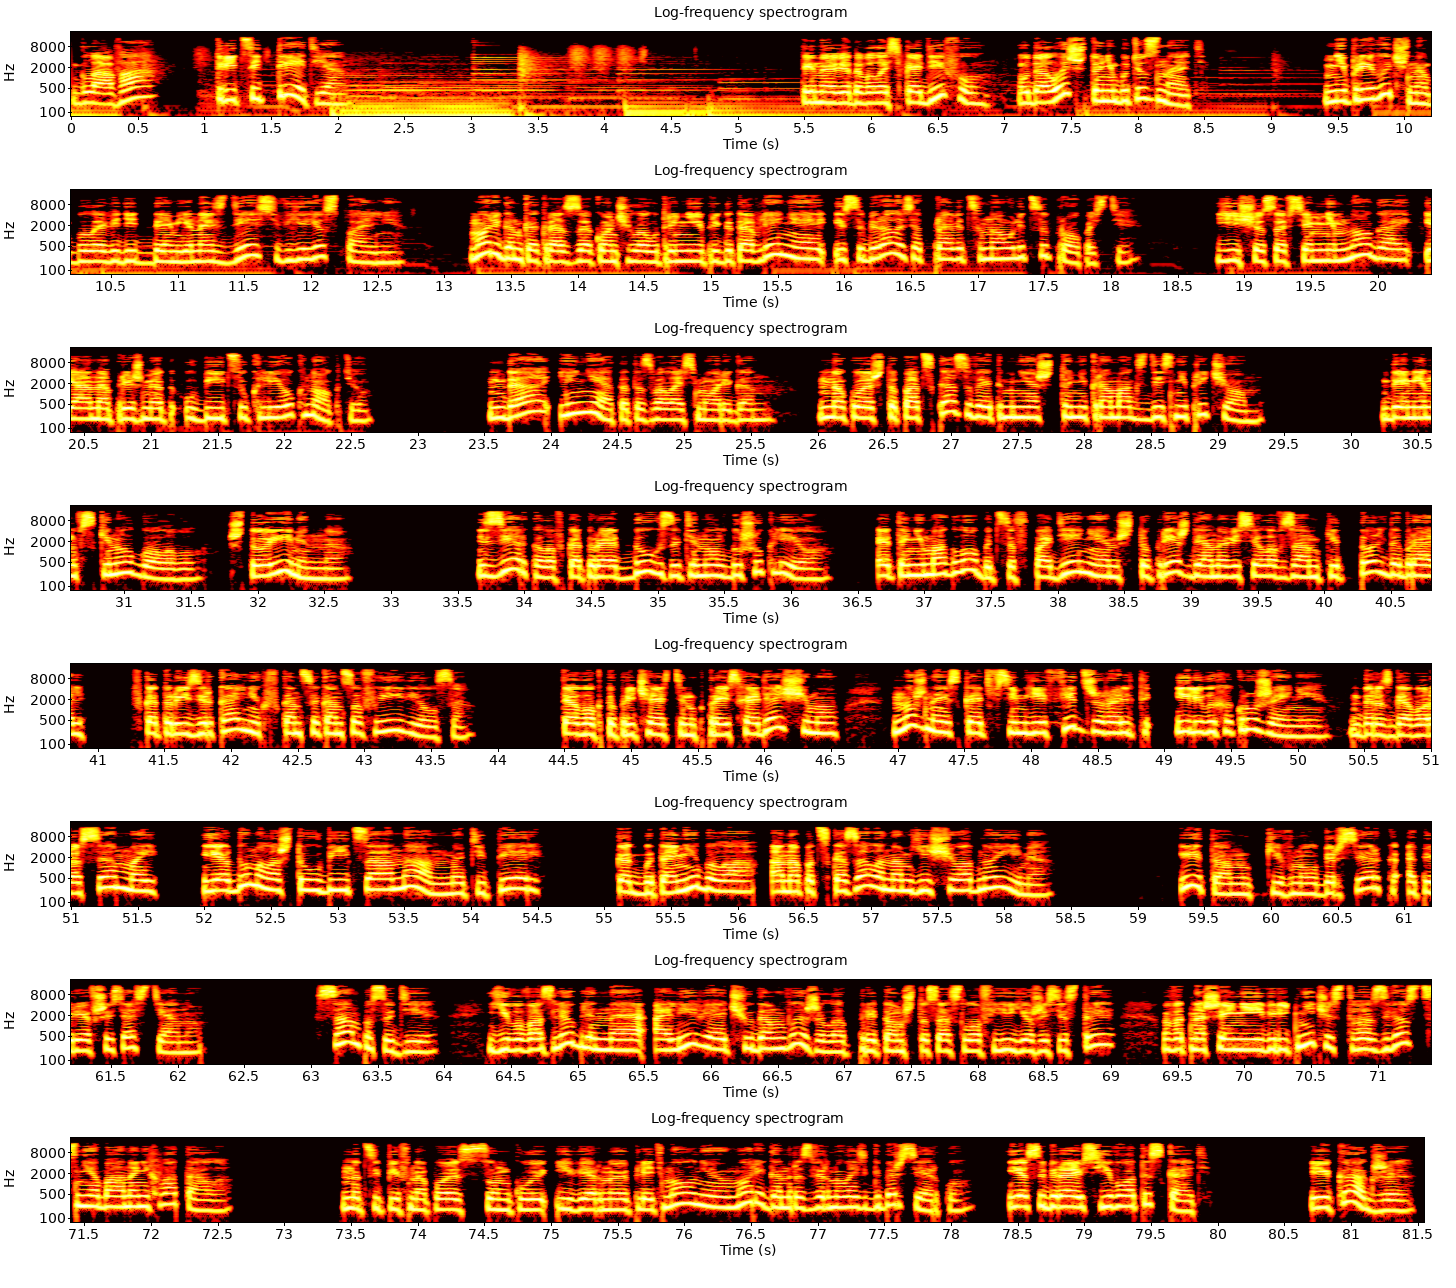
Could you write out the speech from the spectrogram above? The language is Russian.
Глава 33. Ты наведывалась к Адифу? Удалось что-нибудь узнать? Непривычно было видеть Демьяна здесь, в ее спальне. Мориган как раз закончила утренние приготовления и собиралась отправиться на улицы пропасти. Еще совсем немного, и она прижмет убийцу Клео к ногтю. «Да и нет», — отозвалась Мориган. «Но кое-что подсказывает мне, что некромаг здесь ни при чем». Дэмиен вскинул голову. «Что именно?» «Зеркало, в которое дух затянул душу Клио. Это не могло быть совпадением, что прежде оно висело в замке Тольдебраль, в который зеркальник в конце концов и явился. Того, кто причастен к происходящему, нужно искать в семье Фитджеральд или в их окружении. До разговора с Эммой я думала, что убийца она, но теперь... Как бы то ни было, она подсказала нам еще одно имя. «Итан», — кивнул Берсерк, оперевшись о стену. «Сам посуди. Его возлюбленная Оливия чудом выжила, при том, что, со слов ее же сестры, в отношении веретничества звезд с неба она не хватала». Нацепив на пояс сумку и верную плеть-молнию, Мориган развернулась к Берсерку. «Я собираюсь его отыскать». «И как же?»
